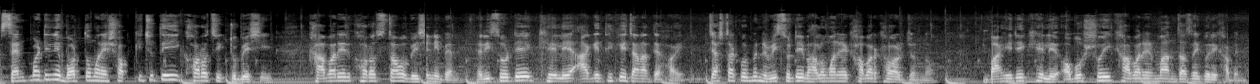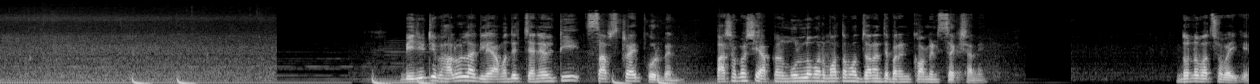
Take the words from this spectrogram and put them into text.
সেন্ট মার্টিনে বর্তমানে সব কিছুতেই খরচ একটু বেশি। খাবারের খরচটাও বেশি নেবেন। রিসোর্টে খেলে আগে থেকে জানাতে হয়। চেষ্টা করবেন রিসোর্টে ভালো মানের খাবার খাওয়ার জন্য। বাইরে খেলে অবশ্যই খাবারের মান যাচাই করে খাবেন। ভিডিওটি ভালো লাগলে আমাদের চ্যানেলটি সাবস্ক্রাইব করবেন। পাশাপাশি আপনার মূল্যবান মতামত জানাতে পারেন কমেন্ট সেকশনে। ধন্যবাদ সবাইকে।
